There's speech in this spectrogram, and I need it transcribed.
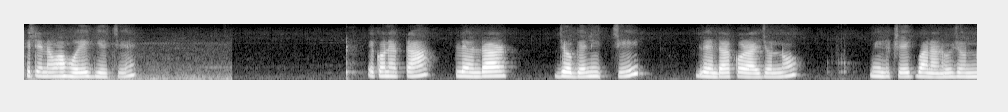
কেটে নেওয়া হয়ে গিয়েছে। এখন একটা ব্লেন্ডার জগে নিচ্ছি। ব্লেন্ডার করার জন্য, মিল্কশেক বানানোর জন্য।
